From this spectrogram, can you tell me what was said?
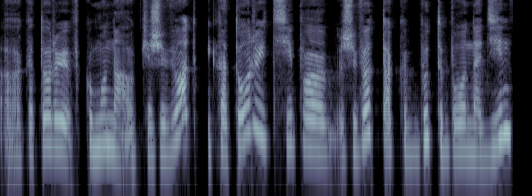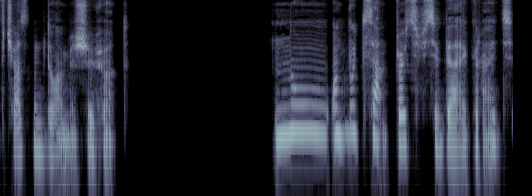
э, который в коммуналке живет и который типа живет так, как будто бы он один в частном доме живет. Ну, он будет сам против себя играть.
